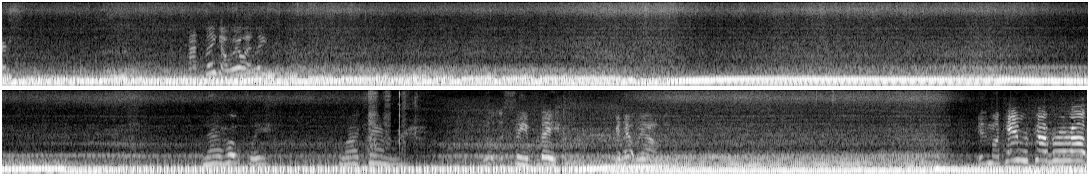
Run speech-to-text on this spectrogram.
I. I think I will at least. Now hopefully my camera. Let's see if they can help me out. Is my camera cover up?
